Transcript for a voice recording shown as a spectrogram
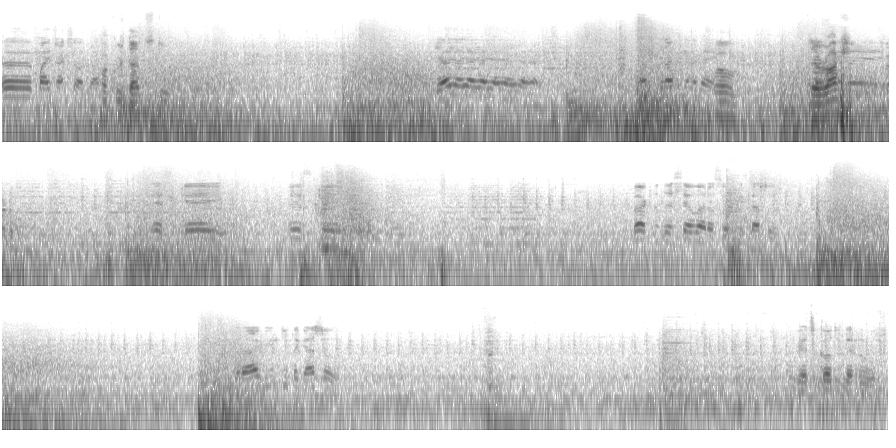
Uh, my tracks are done. Fuck with that too. Yeah, yeah, yeah, yeah, yeah, yeah, yeah. I'm driving. Oh, the Russian. Away. Escape! Escape! Back to the cellars of the castle. Drive into the castle. Let's go to the roof.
